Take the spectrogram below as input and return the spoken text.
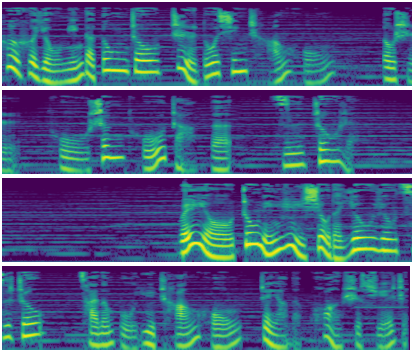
赫赫有名的东周智多星长虹，都是土生土长的资州人。唯有钟灵毓秀的悠悠资州，才能哺育长虹这样的旷世学者；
